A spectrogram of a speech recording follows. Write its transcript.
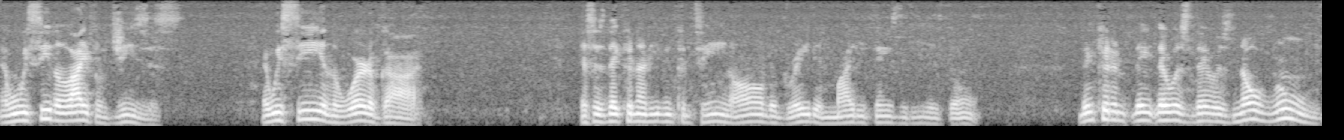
And when we see the life of Jesus, and we see in the Word of God, it says they could not even contain all the great and mighty things that He has done. They couldn't. They there was there was no room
